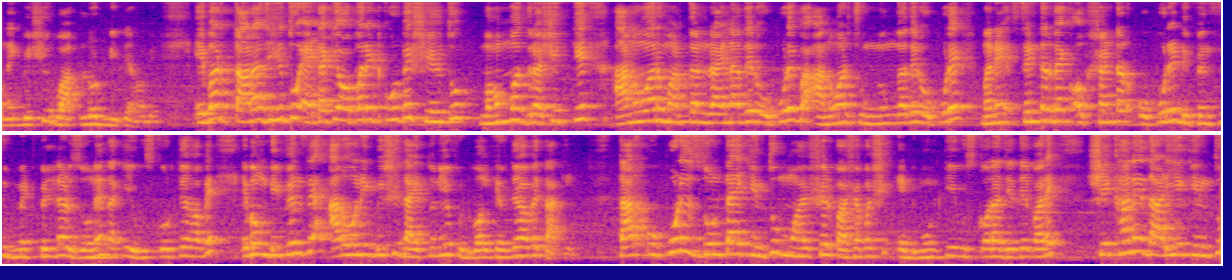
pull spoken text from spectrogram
অনেক বেশি ওয়ার্কলোড নিতে হবে। এবার তারা যেহেতু এটাকে অপারেট করবে, সেহেতু মোহাম্মদ রাশিদকে আনোয়ার, মার্তান রায়নাদের ওপরে বা আনোয়ার চুংনুঙ্গাদের ওপরে মানে সেন্টার ব্যাক অপশনটার ওপরে ডিফেন্সিভ মিডফিল্ডার জোনে তাকে ইউজ করতে হবে এবং ডিফেন্সে আরও অনেক বেশি দায়িত্ব নিয়ে ফুটবল খেলতে হবে তাকে। তার উপরের জোনটায় কিন্তু মহেশের পাশাপাশি এডমুন্ডকে ইউজ করা যেতে পারে। সেখানে দাঁড়িয়ে কিন্তু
